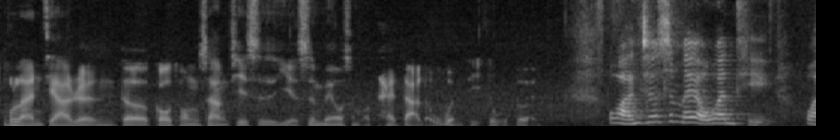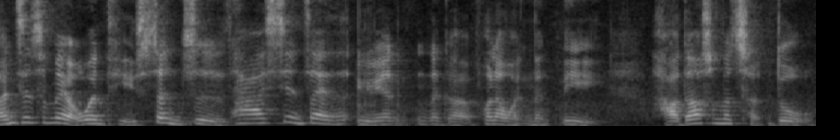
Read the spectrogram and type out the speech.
波兰家人的沟通上，其实也是没有什么太大的问题，对不对？完全是没有问题，完全是没有问题，甚至他现在语言那个波兰文能力好到什么程度？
